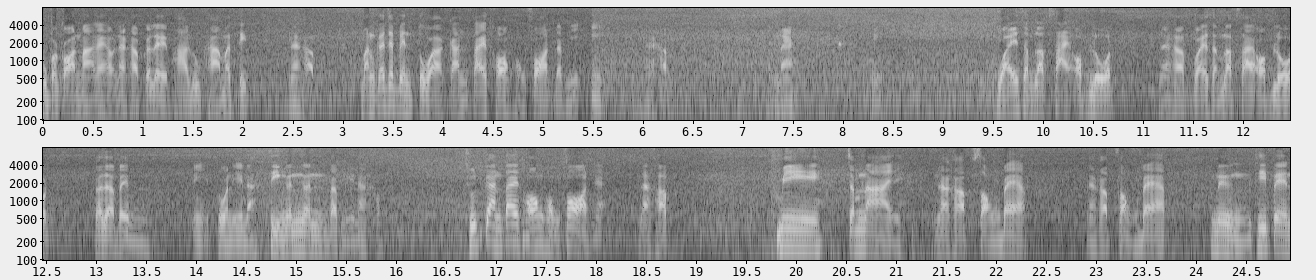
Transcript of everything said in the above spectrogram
อุปกรณ์มาแล้วนะครับ ก็เลยพาลูกค้ามาติดนะครับ มันก็จะเป็นตัวกันใต้ท้องของ Ford แบบนี้นะครับเห็นไหมนี่ไว้สำหรับสายออฟโรดนะครับ ไว้สำหรับสายออฟโรดก็จะเป็นนี่ตัวนี้นะสีเงินเงินแบบนี้นะครับ ชุดกันใต้ท้องของ Ford เนี่ยนะครับ มีจำหน่ายนะครับสองแบบนะครับสองแบบหนึ่งที่เป็น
